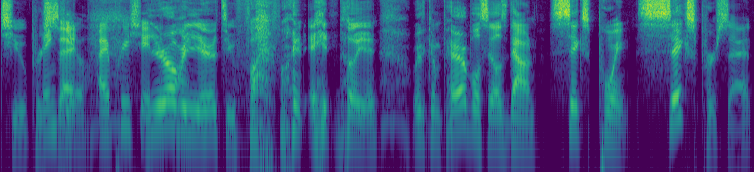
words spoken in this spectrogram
two percent. Thank you. I appreciate year over point. year to five point eight billion, with comparable sales down six point six percent.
